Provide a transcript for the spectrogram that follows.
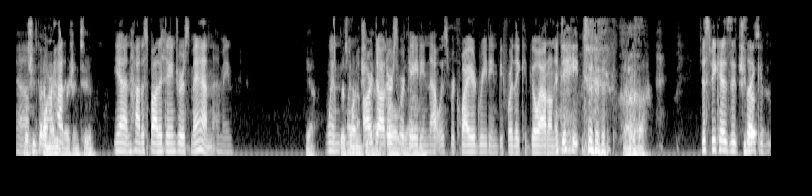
Um, well, she's got a men's version too. Yeah, and how to spot a dangerous man. I mean, yeah. When There's when our daughters called, were um, dating, um, that was required reading before they could go out on a date. uh, Just because it's like does.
